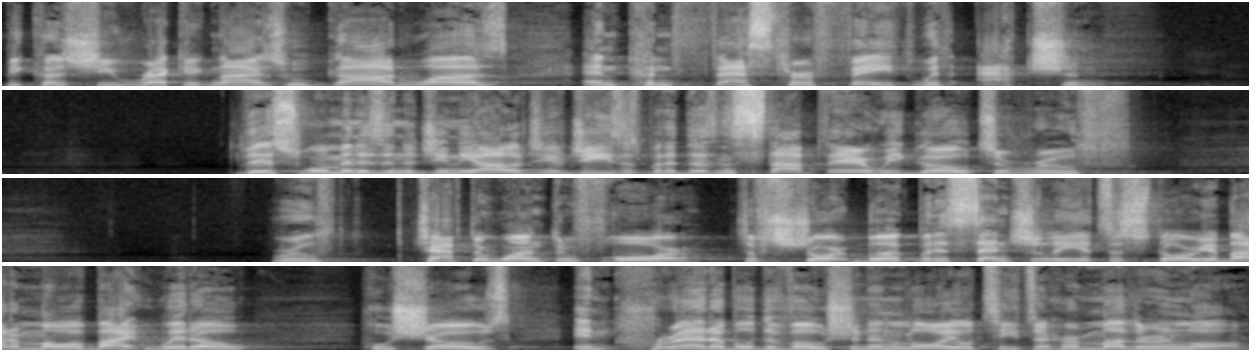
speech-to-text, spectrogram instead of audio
because she recognized who God was and confessed her faith with action. This woman is in the genealogy of Jesus, but it doesn't stop there. We go to Ruth. Ruth chapter 1 through 4. It's a short book, but essentially it's a story about a Moabite widow who shows incredible devotion and loyalty to her mother in law,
